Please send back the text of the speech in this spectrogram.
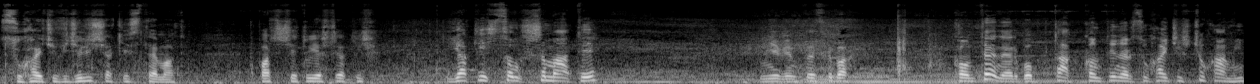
Słuchajcie, widzieliście jaki jest temat? Patrzcie, tu jeszcze jakieś jakieś są szmaty. Nie wiem, to jest chyba kontener, bo tak, kontener, słuchajcie, z ciuchami.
